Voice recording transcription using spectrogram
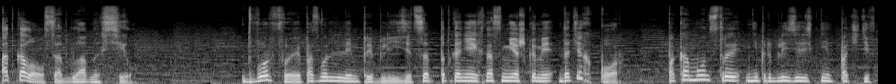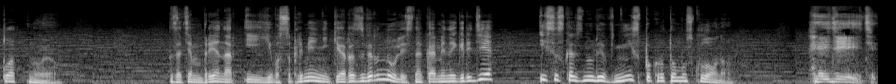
откололся от главных сил. Дворфы позволили им приблизиться, подгоняя их насмешками до тех пор, пока монстры не приблизились к ним почти вплотную. Затем Бреннер и его соплеменники развернулись на каменной гряде и соскользнули вниз по крутому склону. «Идите,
